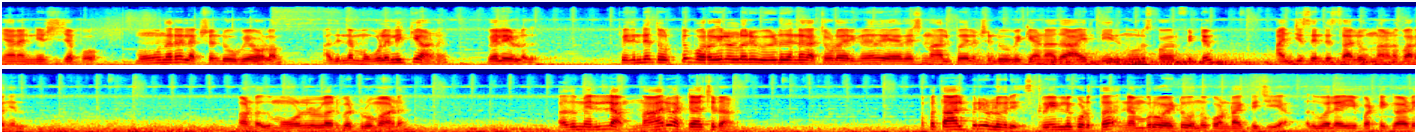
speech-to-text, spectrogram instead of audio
ഞാൻ അന്വേഷിച്ചപ്പോൾ മൂന്നര ലക്ഷം രൂപയോളം അതിന്റെ മുകളിലേക്കാണ് വിലയുള്ളത്. അപ്പോൾ ഇതിന്റെ തൊട്ട് പുറകിലുള്ളൊരു വീട് തന്നെ കച്ചവടമായിരിക്കുന്നത് ഏകദേശം നാൽപ്പത് ലക്ഷം രൂപയ്ക്കാണ്. അത് ആയിരത്തി ഇരുന്നൂറ് സ്ക്വയർ ഫീറ്റും അഞ്ച് സെന്റ് സ്ഥലവും എന്നാണ് പറഞ്ഞത്. ഉണ്ടോ അത് മുകളിലുള്ള ഒരു ബെഡ്റൂമാണ് അതും എല്ലാം നാലും അറ്റാച്ച്ഡ് ആണ്. അപ്പോൾ താല്പര്യമുള്ളവർ സ്ക്രീനിൽ കൊടുത്ത നമ്പറുമായിട്ട് ഒന്ന് കോൺടാക്ട് ചെയ്യുക. അതുപോലെ ഈ പട്ടിക്കാട്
